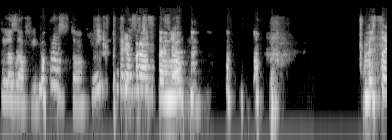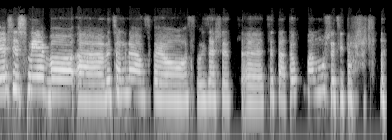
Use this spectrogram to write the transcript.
filozofii. Po prostu. Nikt tego za ciebie nie. Wiesz co, ja się śmieję, bo e, wyciągnęłam swoją, swój zeszyt e, cytatów. Mam, muszę ci to przeczytać.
